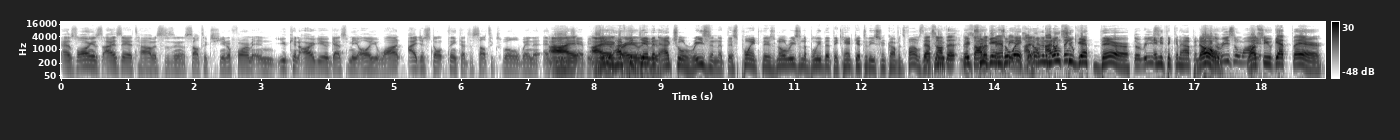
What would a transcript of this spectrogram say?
as long as Isaiah Thomas is in a Celtics uniform, and you can argue against me all you want, I just don't think that the Celtics will win an NBA I- championship. I you have to give you. an actual reason at this point. There's no reason to believe that they can't get to the Eastern Conference Finals. They're That's two, not the- they're not two a games away. I don't- and then I don't once you get there, The reason- anything can happen. No, The reason why- once you get there,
